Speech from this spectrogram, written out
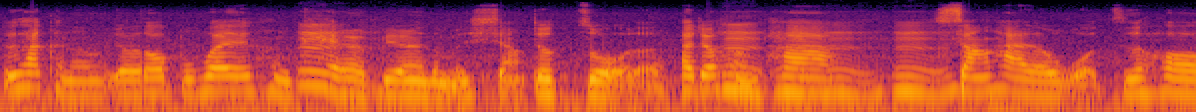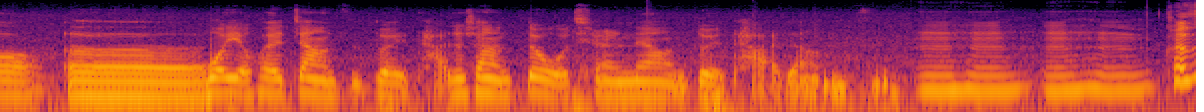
就是他可能有时候不会很 care 别人怎么想，就做了，他就很怕。嗯伤害了我之后，呃，我也会这样子对他，就像对我前任那样对他这样子。嗯哼嗯哼。可是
